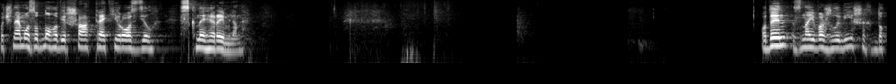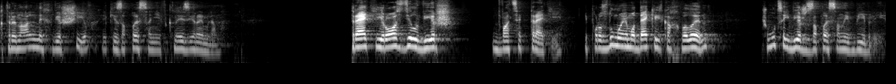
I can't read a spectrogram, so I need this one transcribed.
Почнемо з одного вірша, третій розділ з книги Римлян. Один з найважливіших доктринальних віршів, які записані в книзі Римлян. Третій розділ, вірш 23. І пороздумуємо декілька хвилин, чому цей вірш записаний в Біблії.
